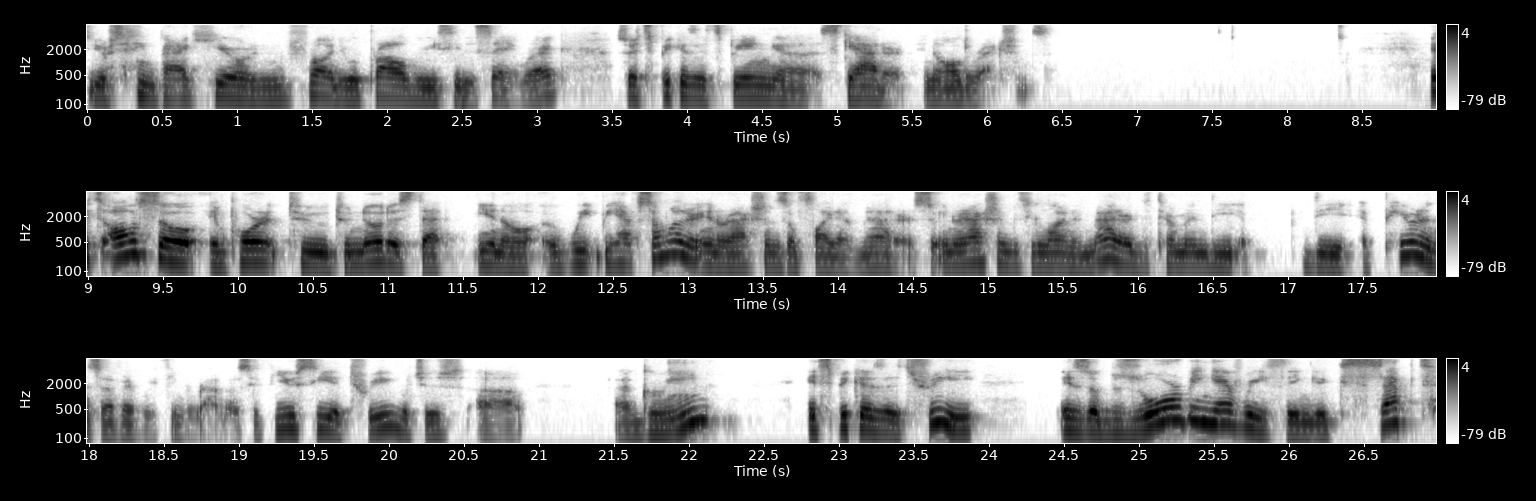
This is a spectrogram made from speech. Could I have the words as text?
you're sitting back here or in front, you will probably see the same, right? So it's because it's being uh, scattered in all directions. It's also important to, to notice that, you know, we, we have some other interactions of light and matter. So interaction between light and matter determine the, the appearance of everything around us. If you see a tree, which is uh, uh, green, it's because the tree is absorbing everything except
